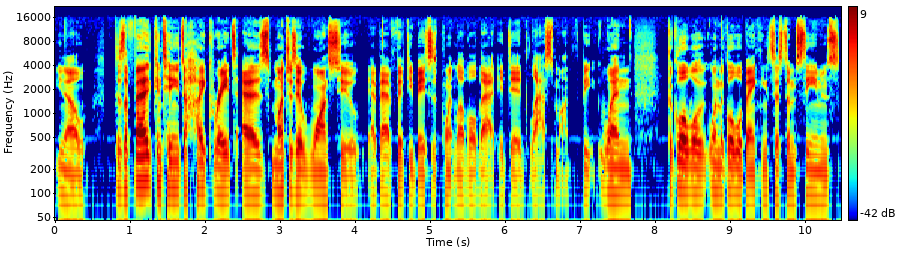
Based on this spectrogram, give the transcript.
you know does the Fed continue to hike rates as much as it wants to at that 50 basis point level that it did last month? When the global when the global banking system seems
